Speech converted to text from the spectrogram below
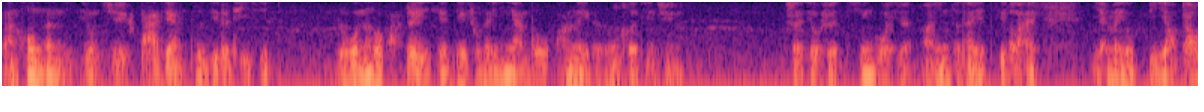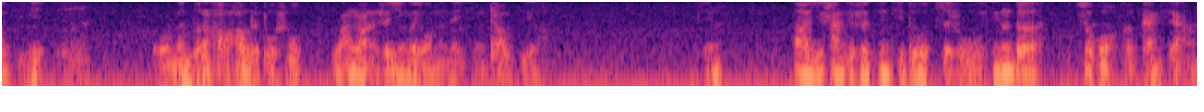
然后呢，你就去搭建自己的体系。如果能够把这一些接触的营养都完美的融合进去，这就是新国学啊。因此它也急不来，也没有必要着急。我们不能好好的读书，往往是因为我们内心着急了。行。啊，以上就是近期读四书五经的收获和感想。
